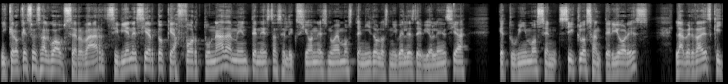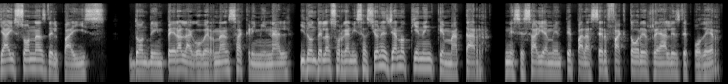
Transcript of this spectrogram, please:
Y creo que eso es algo a observar. Si bien es cierto que afortunadamente en estas elecciones no hemos tenido los niveles de violencia que tuvimos en ciclos anteriores, la verdad es que ya hay zonas del país donde impera la gobernanza criminal y donde las organizaciones ya no tienen que matar necesariamente para ser factores reales de poder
